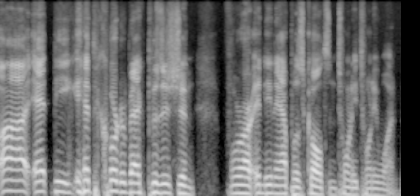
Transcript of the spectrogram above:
uh, at the at the quarterback position for our Indianapolis Colts in 2021?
